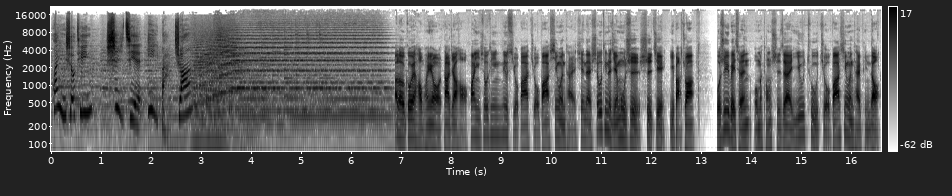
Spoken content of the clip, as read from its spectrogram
欢迎收听《世界一把抓》。Hello，各位好朋友，大家好，欢迎收听 News 九八九八新闻台。现在收听的节目是《世界一把抓》，我是俞北辰。我们同时在 YouTube 九八新闻台频道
